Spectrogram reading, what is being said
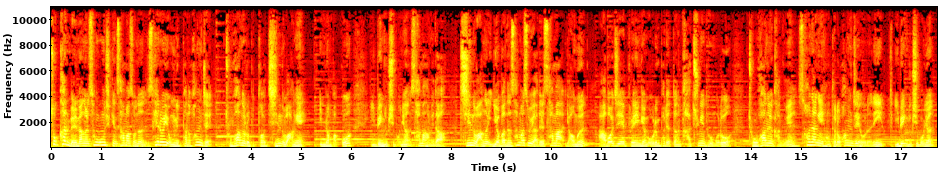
촉한 멸망을 성공시킨 사마소는 새로이 옹립한 황제 조환으로부터 진왕에 임명받고 265년 사망합니다. 진왕을 이어받은 사마소의 아들 사마염은 아버지의 브레인 겸 오른팔이었던 가충의 도움으로 조환을 강요해 선양의 형태로 황제에 오르니 265년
